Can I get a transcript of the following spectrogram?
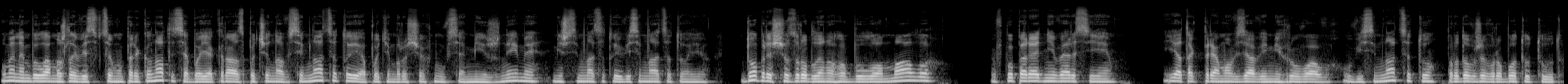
У мене була можливість в цьому переконатися, бо якраз починав з 17, а потім розчахнувся між ними, між 17 і 18. Добре, що зробленого було мало в попередній версії. Я так прямо взяв і мігрував у 18-ту, продовжив роботу тут.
